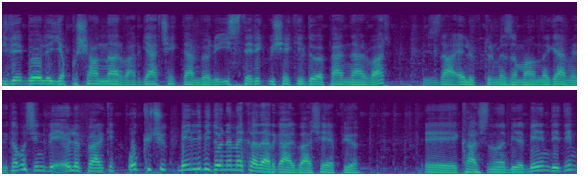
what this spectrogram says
bir de böyle yapışanlar var. Gerçekten böyle isterik bir şekilde öpenler var. Biz daha el öptürme zamanına gelmedik ama şimdi bir el öperken o küçük belli bir döneme kadar galiba şey yapıyor. Ee, karşılanabilir. Benim dediğim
